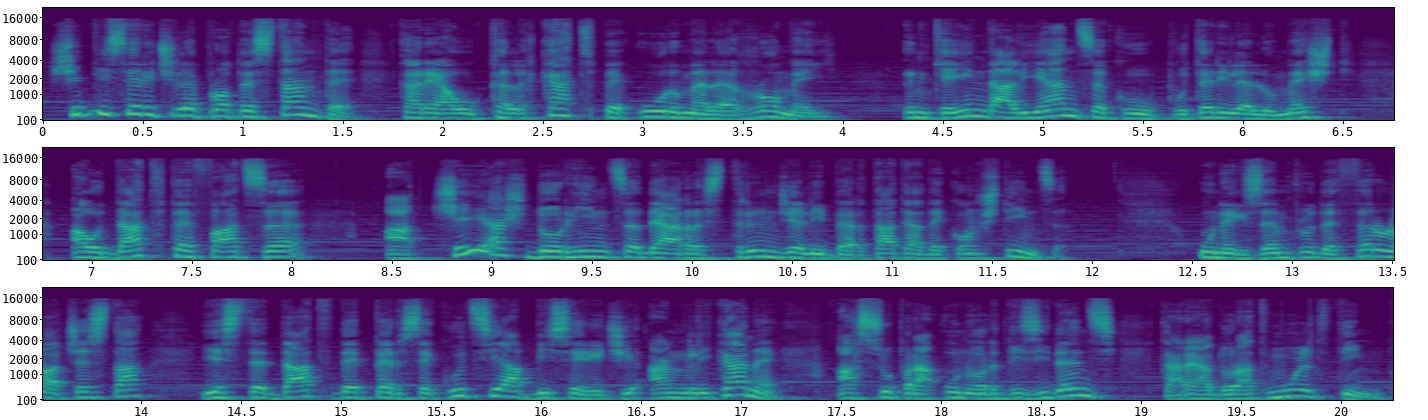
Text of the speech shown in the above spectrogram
Și bisericile protestante, care au călcat pe urmele Romei, încheind alianță cu puterile lumești, au dat pe față aceeași dorință de a răstrânge libertatea de conștiință. Un exemplu de felul acesta este dat de persecuția bisericii anglicane asupra unor dizidenți care a durat mult timp.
